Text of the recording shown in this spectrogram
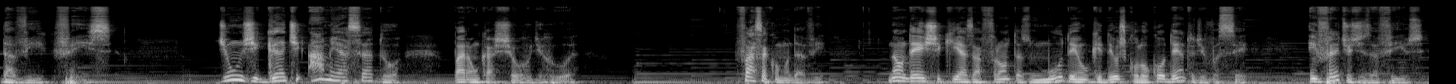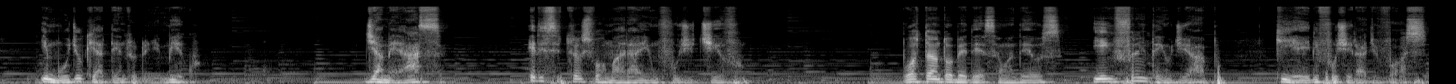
Davi fez. De um gigante ameaçador para um cachorro de rua. Faça como Davi. Não deixe que as afrontas mudem o que Deus colocou dentro de você. Enfrente os desafios e mude o que há dentro do inimigo. De ameaça, ele se transformará em um fugitivo. Portanto, obedeçam a Deus e enfrentem o diabo, que ele fugirá de vós.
